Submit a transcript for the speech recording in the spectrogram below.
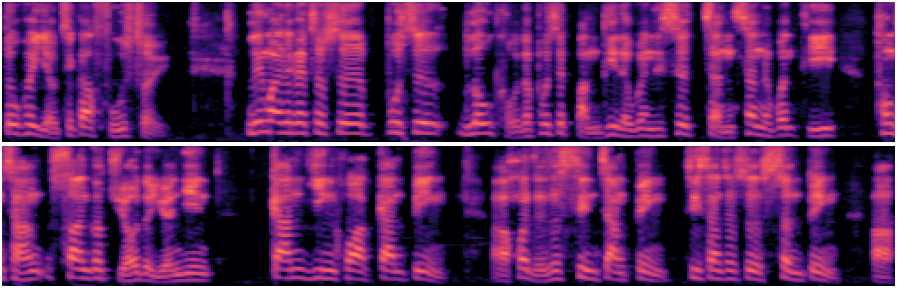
都会有这个腹水。另外那个就是不是 local 的，不是本地的问题，是整肾的问题。通常三个主要的原因：肝硬化、肝病啊，或者是心脏病。第三就是肾病啊。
